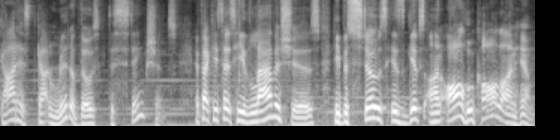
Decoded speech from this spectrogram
God has gotten rid of those distinctions. In fact, he says he lavishes, he bestows his gifts on all who call on him.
